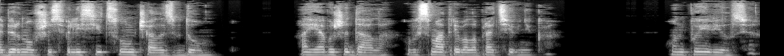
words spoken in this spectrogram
обернувшись в лисицу, умчалась в дом. А я выжидала, высматривала противника. Он появился.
